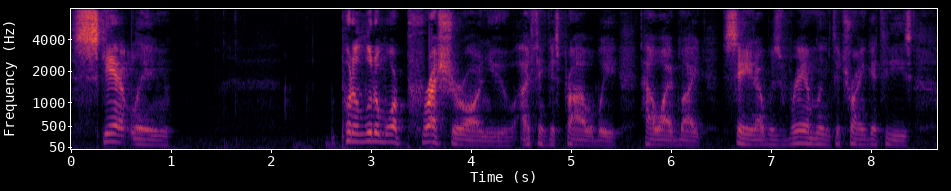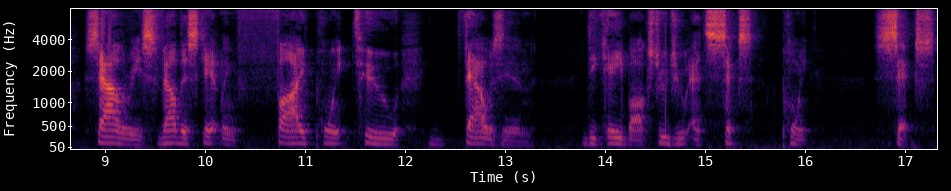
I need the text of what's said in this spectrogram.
Scantling put a little more pressure on you. I think is probably how I might say it. I was rambling to try and get to these salaries. Valdes Scantling five point two thousand DK box, Juju at six point six.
